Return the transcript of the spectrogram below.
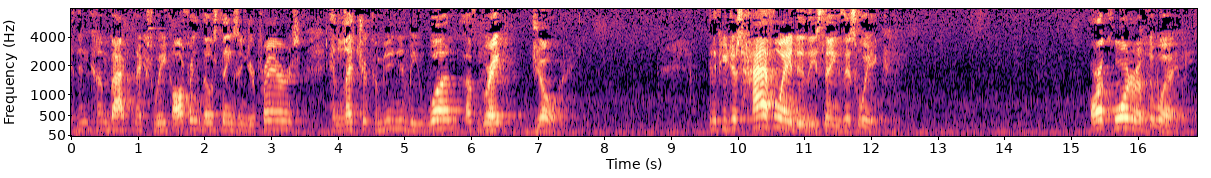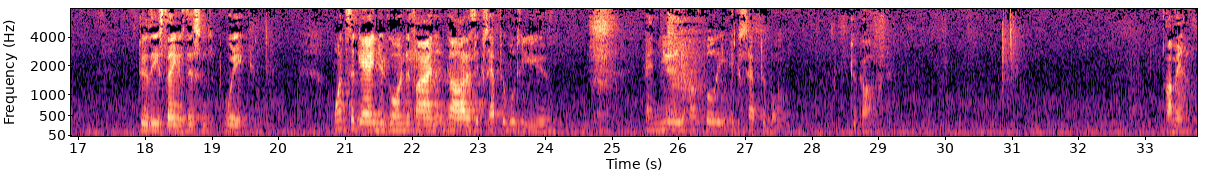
and then come back next week offering those things in your prayers and let your communion be one of great joy. And if you just halfway do these things this week, or a quarter of the way do these things this week, once again you're going to find that God is acceptable to you and you are fully acceptable to God. Amen.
